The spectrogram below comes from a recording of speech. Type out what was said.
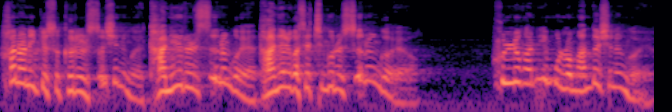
하나님께서 그를 쓰시는 거예요. 다니엘을 쓰는 거예요. 다니엘과 세 친구를 쓰는 거예요. 훌륭한 인물로 만드시는 거예요.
